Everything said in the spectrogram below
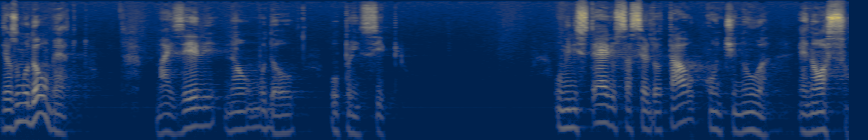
Deus mudou o método, mas ele não mudou o princípio. O ministério sacerdotal continua, é nosso,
